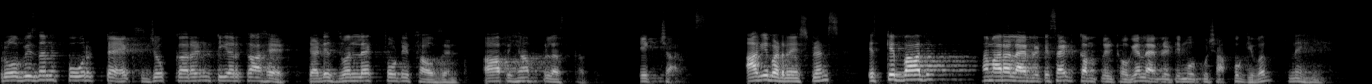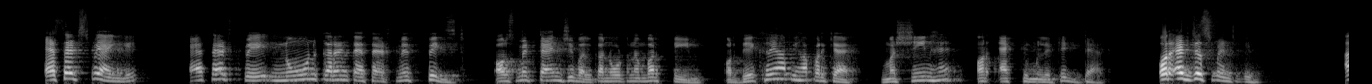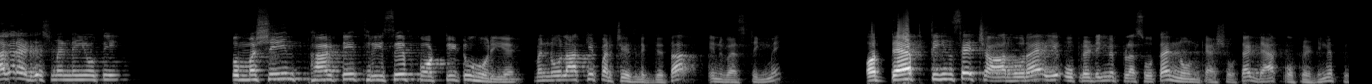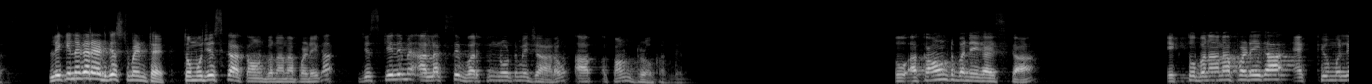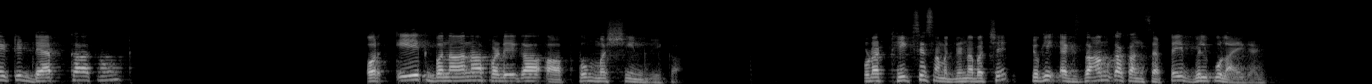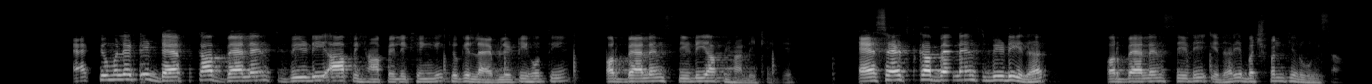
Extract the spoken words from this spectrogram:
प्रोविज़न फॉर टैक्स जो करंट ईयर का है that is one lakh forty thousand आप यहाँ प्लस कर दो। एक चालीस। आगे बढ़ रहे हैं स्टूडेंट्स इसके बाद हमारा लाइबिलिटी साइड कंप्लीट हो गया। लाइबिलिटी में कुछ आपको गिवन नहीं है। एसेट्स पे आएँगे। एसेट्स पे नॉन करंट एसेट्स में फिक्स्ड और उसमें टेंजिबल का नोट नंबर तीन। और देख रहे हैं आप यहाँ पर क्या है? मशीन है और एक्यूमुलेटेड डेट और एडजस्टमेंट भी अगर एडजस्टमेंट नहीं होती तो मशीन 33 से 42 हो रही है। मैं 9 लाख की परचेज लिख देता इन्वेस्टिंग में। और डैप तीन से चार हो रहा है, ये ऑपरेटिंग में प्लस होता है नॉन कैश होता है डैप ऑपरेटिंग में प्लस लेकिन अगर एडजस्टमेंट है तो मुझे इसका अकाउंट बनाना पड़ेगा, जिसके लिए मैं अलग से वर्किंग नोट में जा रहा हूँ, आप अकाउंट ड्रॉ कर लेना। तो अकाउंट बनेगा इसका, एक तो बनाना पड़ेगा एक्यूमुलेटेड डेप का अकाउंट और एक बनाना पड़ेगा आपको मशीनरी का। थोड़ा ठीक से समझ लेना बच्चे। क्योंकि एग्ज़ाम का कंसेप्ट है बिल्कुल आएगा एग्ज़ाम एक्यूमुलेटेड डेप का बैलेंस बीडी आप यहाँ पे लिखेंगे, क्योंकि लाइबिलिटी होती है, और बैलेंस सीडी आप यहाँ लिखेंगे। एसेट्स का बैलेंस बीडी इधर, और बैलेंस सीडी इधर, ये बचपन के रूल्स हैं।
